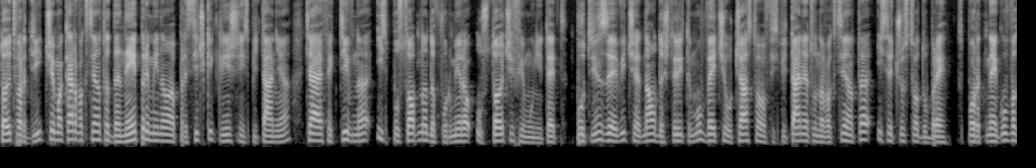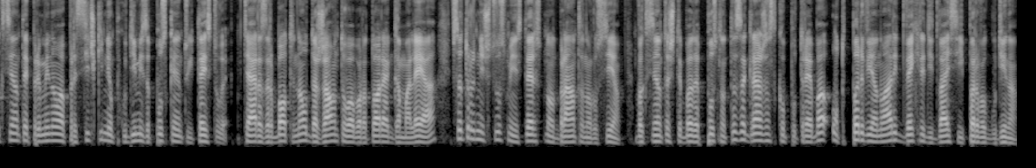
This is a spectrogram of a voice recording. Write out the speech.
Той твърди, че макар вакцината да не е преминала през всички клинични изпитания, тя е ефективна и способна да формира устойчив имунитет. Путин заяви, че една от дъщерите му вече участва в изпитанието на вакцината и се чувства добре. Според него, вакцината е преминала през всички необходими за пускането и тестове. Тя е разработена от държавната лаборатория Гамалея в сътрудничество с Министерството на отбраната на Русия. Вакцината ще бъде пусната за гражданска употреба от 1 януари 2021 година.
